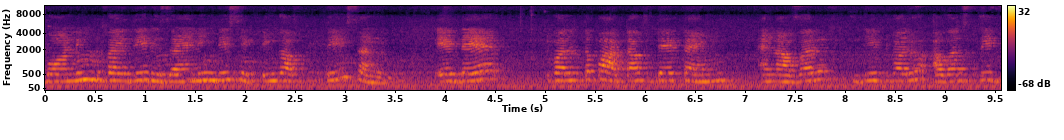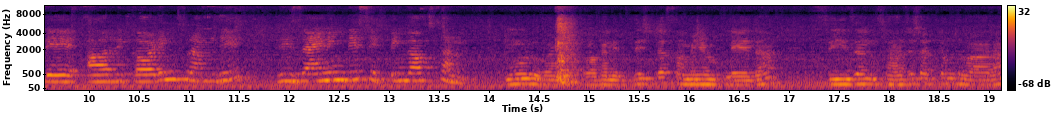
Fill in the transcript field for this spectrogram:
bonding by the resigning the setting of the sun. A day, twelfth part of daytime, an hour, the twelve hours the day are recording from the resigning the setting of sun. మూడు ఒక- నిర్దిష్ట సమయం లేదా సీజన్ సహజ చట్టం ద్వారా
